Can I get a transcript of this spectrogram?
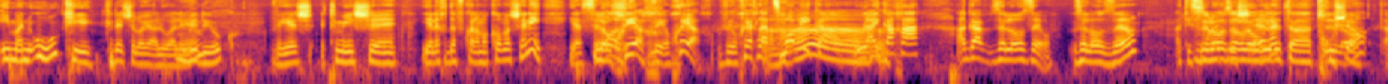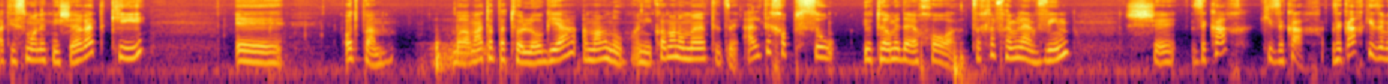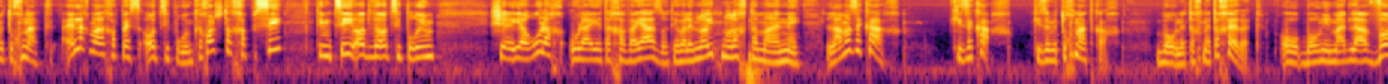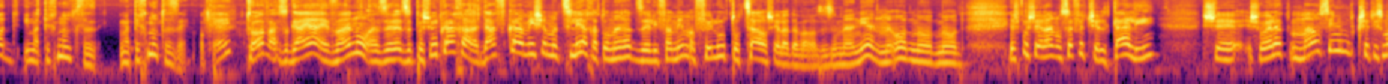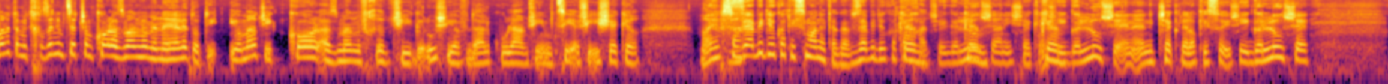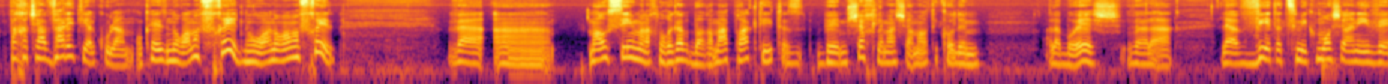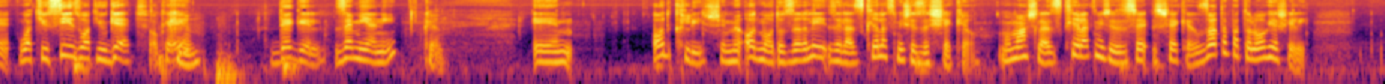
ויימנעו, כי, כדי שלא יעלו עליהם. בדיוק. ויש את מי שילך דווקא למקום השני, יעשה להוכיח. עוד, ויוכיח, ויוכיח לעצמו אה. בעיקר, אולי ככה, אגב, זה לא עוזר, זה לא עוזר, התסמונת זה לא עוזר נשארת, להוריד את התחושה. לא, התסמונת נשארת, כי, אה, עוד פעם, ברמת הפתולוגיה, אמרנו, אני כל הזמן אומרת את זה, אל תחפשו יותר מדי אחורה, צריך לפעמים להבין שזה כך, כי זה כך, זה כך כי זה מתוכנת, אין לך מה לחפש עוד סיפורים, ככל שתחפשי, תמצאי עוד ועוד סיפורים שיראו לך אולי את החוויה הזאת, אבל הם לא ייתנו לך את המענה. למה זה כך? כי זה כך, כי זה מתוכנת כך. בואו נתכנת אחרת, או בואו נלמד לעבוד עם התכנות הזה, עם התכנות הזה, אוקיי? טוב, אז גיא, הבנו, אז זה, זה פשוט ככה, דווקא מי שמצליח, את אומרת, זה לפעמים אפילו תוצר של הדבר הזה, זה מעניין מאוד מאוד מאוד. יש פה שאלה נוספת של טלי, ששואלת, מה עושים כשתסמונת המתחזה נמצאת שם כל הזמן ומנהלת אותי? היא אומרת שהיא כל הזמן מפחדת שיגלו שהיא עבדה על כולם, שהיא המציאה, שהיא שקר. מה היא עושה? זה בדיוק התסמונת אגב, זה בדיוק כן, הפחד, שיגלו כן, שאני שקר, כן. שיגלו שאני צ'ק ללא כיסוי, שיגלו ש... פחד שעבדתי על כולם, אוקיי? זה נורא מפחיד, נורא נורא מפחיד. ומה עושים אם אנחנו רגע ברמה הפרקטית, אז בהמשך למה שאמרתי קודם על הבואש ועל ה... להביא את עצמי כמו שאני ו- what you see is what you get, אוקיי? כן. דגל, זה מי אני. כן. אמ, עוד כלי שמאוד מאוד עוזר לי זה להזכיר לעצמי שזה שקר. ממש להזכיר לעצמי שזה ש- שקר. זאת הפתולוגיה שלי.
